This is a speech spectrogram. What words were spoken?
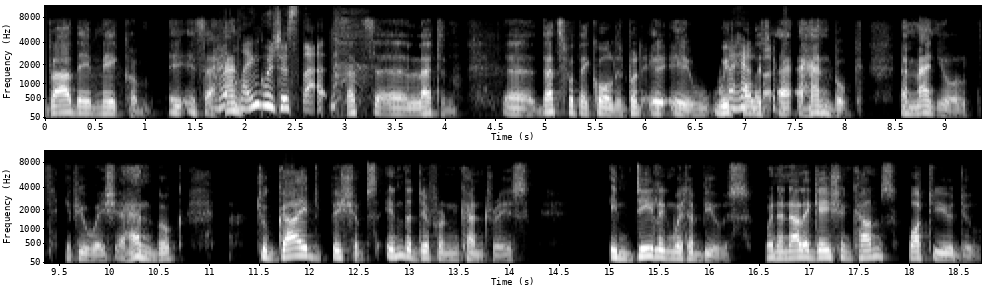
Vademecum. It's a what hand. language is that? That's uh, Latin. Uh, that's what they called it, but uh, uh we a call handbook. it a handbook, a manual, if you wish, a handbook to guide bishops in the different countries in dealing with abuse. When an allegation comes, what do you do?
